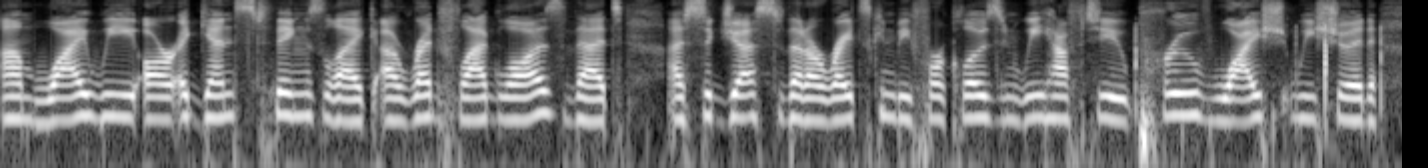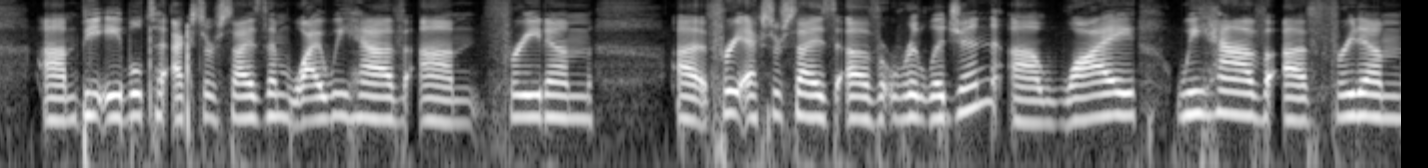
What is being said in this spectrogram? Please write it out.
um, why we are against things like uh, red flag laws that uh, suggest that our rights can be foreclosed, and we have to prove why sh- we should um, be able to exercise them, why we have um, freedom. Uh, free exercise of religion, uh, why we have uh, freedom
